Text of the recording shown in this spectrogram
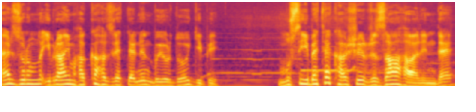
Erzurumlu İbrahim Hakkı Hazretlerinin buyurduğu gibi, musibete karşı rıza halinde,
